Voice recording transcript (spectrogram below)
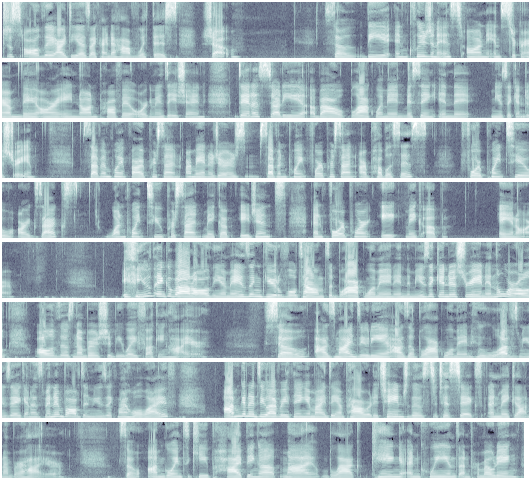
just all the ideas I kind of have with this show. So, The Inclusionist on Instagram, they are a nonprofit organization, did a study about black women missing in the music industry. 7.5% are managers, 7.4% are publicists, 4.2 are execs, 1.2% make up agents, and 4.8 make up A&R if you think about all the amazing, beautiful, talented black women in the music industry and in the world, all of those numbers should be way fucking higher. So, as my duty as a black woman who loves music and has been involved in music my whole life, I'm to do everything in my damn power to change those statistics and make that number higher. So, I'm going to keep hyping up my black king and queens and promoting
